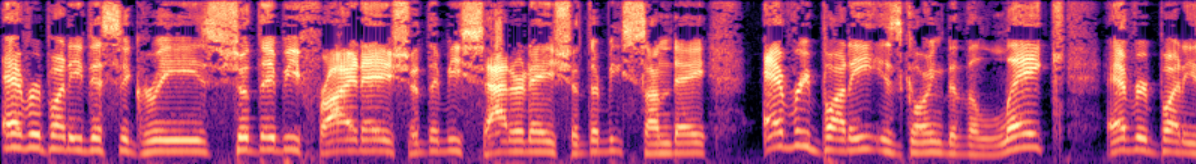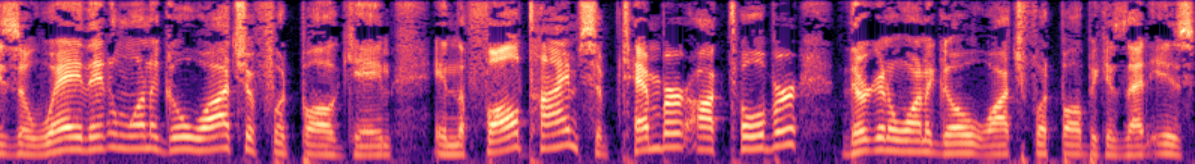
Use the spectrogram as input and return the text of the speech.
Everybody disagrees. Should they be Friday? Should they be Saturday? Should there be Sunday? Everybody is going to the lake. Everybody's away. They don't want to go watch a football game in the fall time, September, October. They're going to want to go watch football because that is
